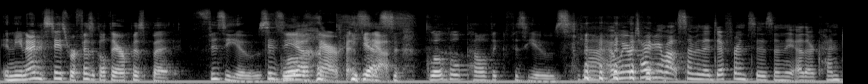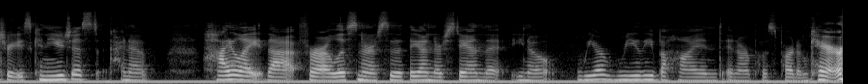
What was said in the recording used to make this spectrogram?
in the United States we're physical therapists, but physios. Physiotherapists, yes, yes. Global pelvic physios. yeah, and we were talking about some of the differences in the other countries. Can you just kind of highlight that for our listeners so that they understand that, you know, we are really behind in our postpartum care.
